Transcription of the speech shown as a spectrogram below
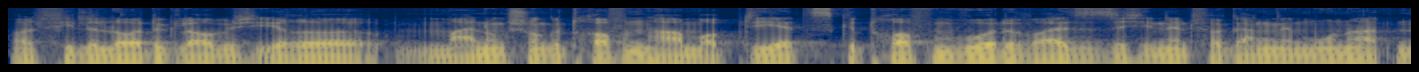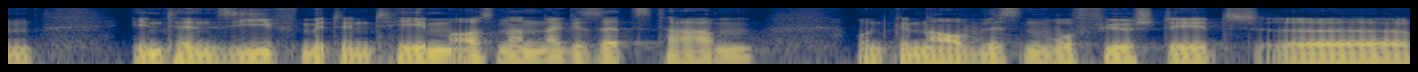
weil viele Leute, glaube ich, ihre Meinung schon getroffen haben. Ob die jetzt getroffen wurde, weil sie sich in den vergangenen Monaten intensiv mit den Themen auseinandergesetzt haben und genau wissen, wofür steht äh,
